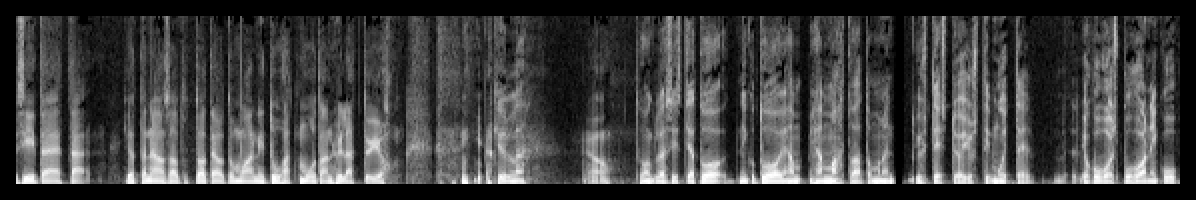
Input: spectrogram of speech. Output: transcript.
siitä, että jotta nämä on saatu toteutumaan, niin tuhat muuta on hylätty jo. Kyllä. Joo. Tuo on kyllä siis, ja tuo, niin kuin tuo on ihan, ihan mahtavaa tuommoinen yhteistyö justi muiden, joku voisi puhua niin kuin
